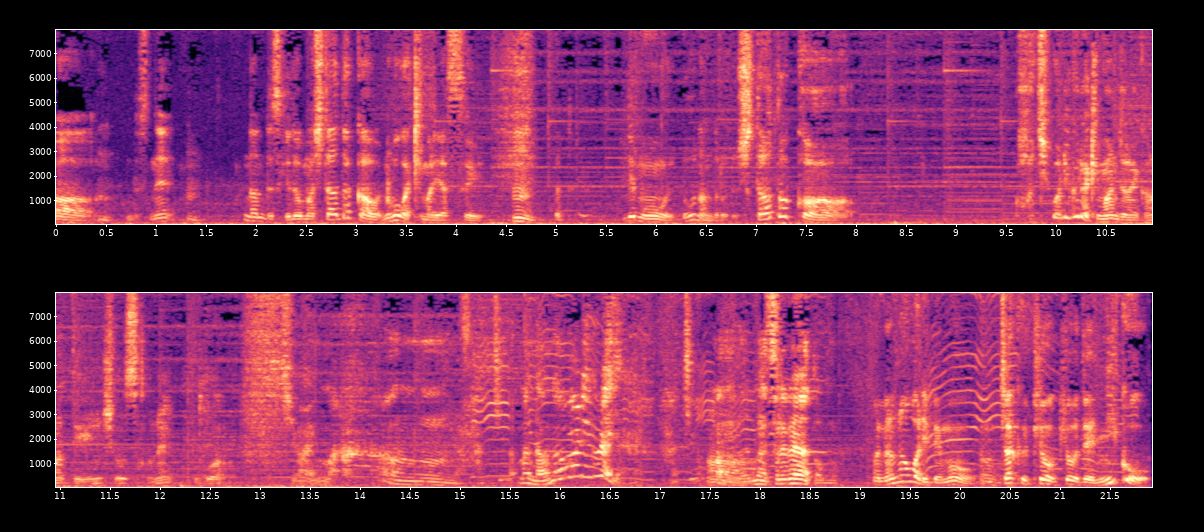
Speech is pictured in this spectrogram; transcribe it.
ああ、うんですねうん。なんですけど、まあ、下アタッカーの方が決まりやすいうん。でもどうなんだろう。下アタッカー8割ぐらい決まるんじゃないかなっていう印象ですかね僕は。違いまあうん8割まあ7割ぐらいじゃない？8あまあー。まあそれぐらいだと思う。まあ7割でもん。弱強強で2個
